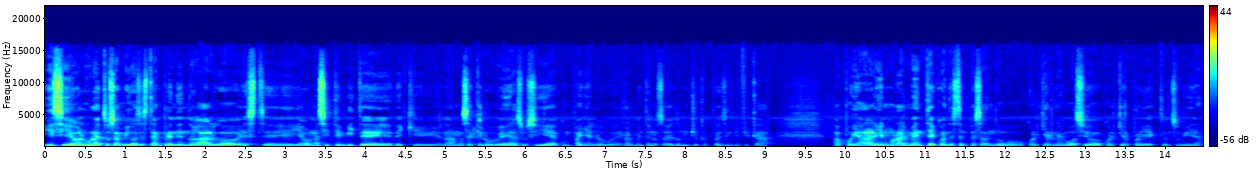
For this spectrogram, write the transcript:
Y si alguno de tus amigos está emprendiendo algo, este, y aún así te invite de que nada más a que lo veas o sí, acompáñalo, güey. Realmente no sabes lo mucho que puede significar apoyar a alguien moralmente cuando está empezando cualquier negocio o cualquier proyecto en su vida.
